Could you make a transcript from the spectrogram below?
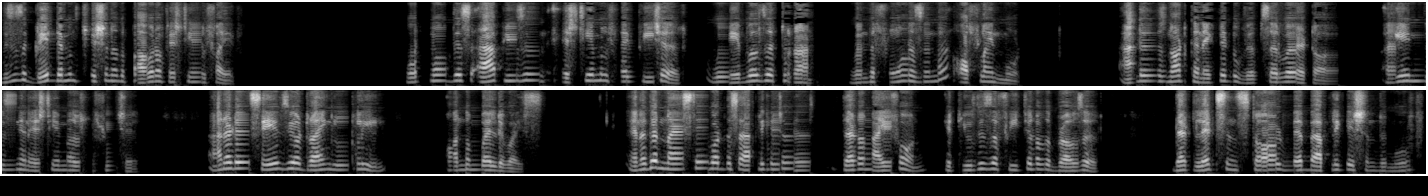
This is a great demonstration of the power of HTML5. What more, this app uses an HTML5 feature which enables it to run when the phone is in the offline mode and is not connected to web server at all. Again using an HTML feature. And it saves your drawing locally on the mobile device. Another nice thing about this application is that on iPhone, it uses a feature of the browser that lets installed web application remove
